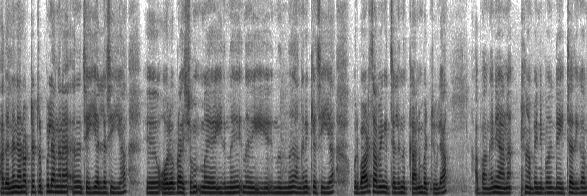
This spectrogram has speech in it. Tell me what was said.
അതന്നെ ഞാൻ ഒറ്റ ട്രിപ്പിൽ അങ്ങനെ ചെയ്യല്ല ചെയ്യുക ഓരോ പ്രാവശ്യം ഇരുന്ന് നിന്ന് അങ്ങനെയൊക്കെയാണ് ചെയ്യുക ഒരുപാട് സമയം കിച്ചൽ നിൽക്കാനും പറ്റൂല. അപ്പോൾ അങ്ങനെയാണ്. അപ്പോൾ ഇനിയിപ്പോൾ ഡേറ്റ് അധികം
